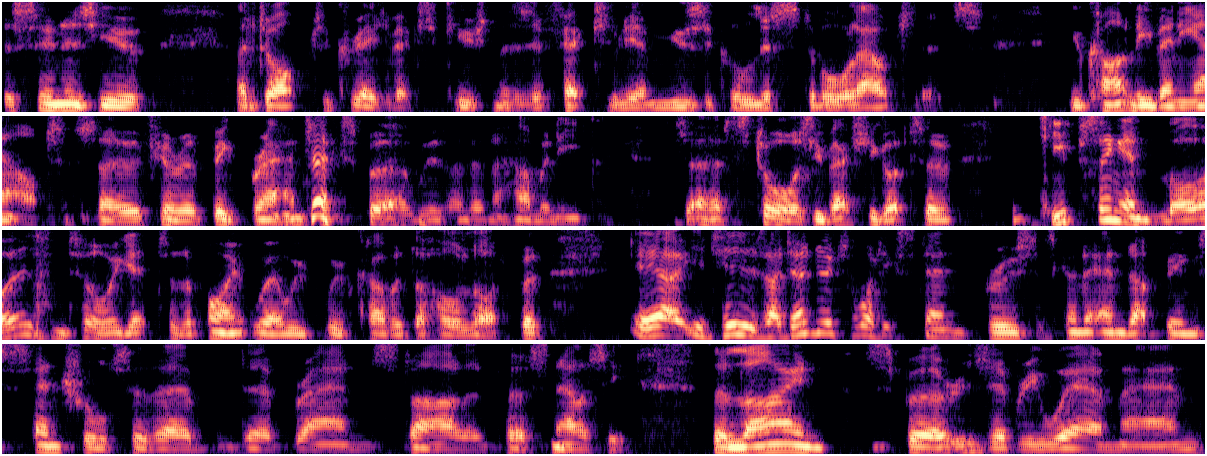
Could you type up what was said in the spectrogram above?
as soon as you adopt a creative execution that is effectively a musical list of all outlets, you can't leave any out. So if you're a big brand expert with I don't know how many uh, stores, you've actually got to keep singing, boys, until we get to the point where we've, we've covered the whole lot. But yeah, it is. I don't know to what extent, Bruce, it's going to end up being central to their, their brand style and personality. The line "Spur is everywhere, man."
